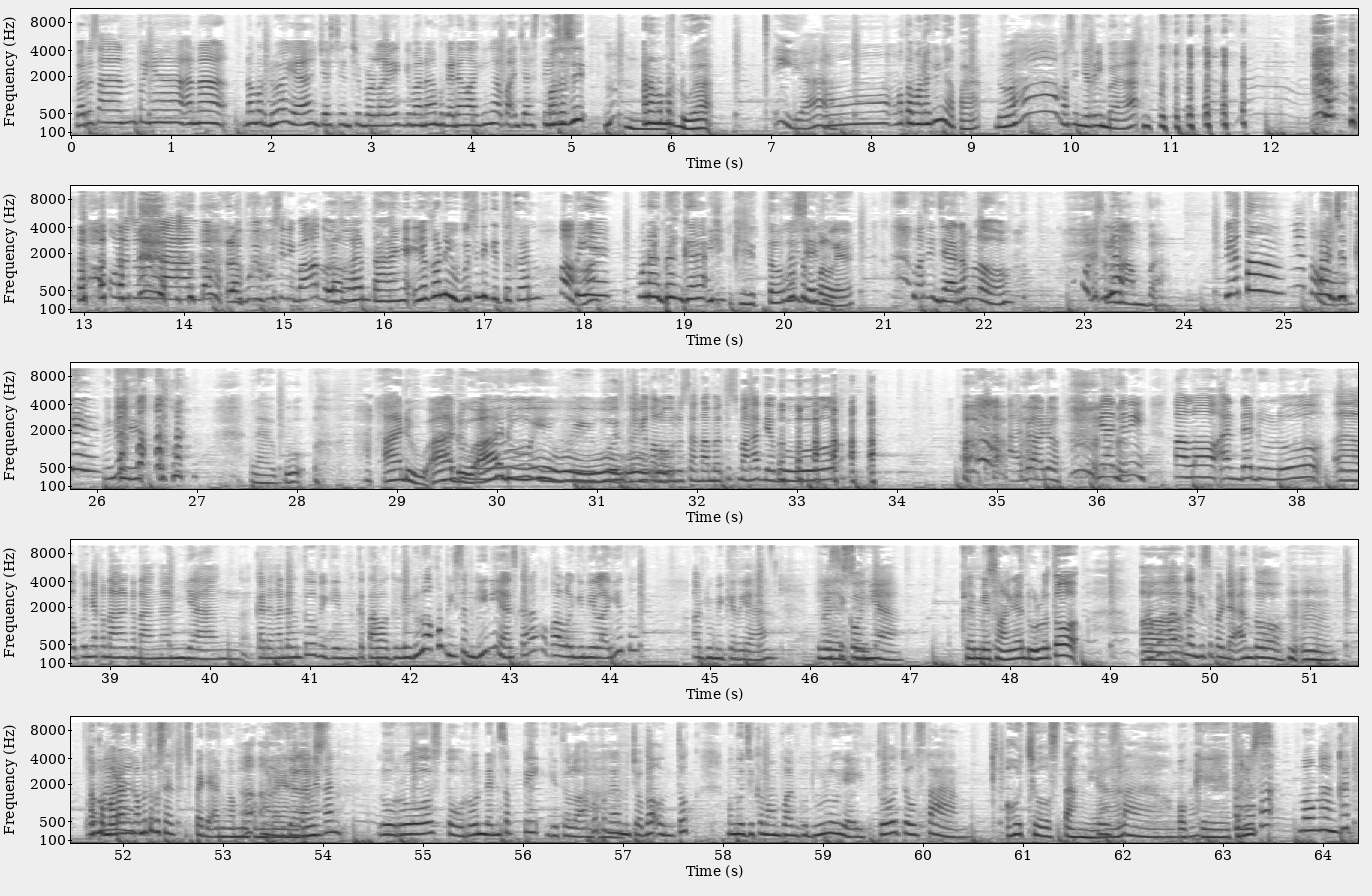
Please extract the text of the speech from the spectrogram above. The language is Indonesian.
Barusan punya anak nomor dua ya, Justin Timberlake. Gimana begadang lagi nggak Pak Justin? Masa sih? Mm-mm. Anak nomor dua? Iya. Oh, mau tambah lagi nggak pak? Dua masih nyeri mbak. Udah suruh nambah. Ibu-ibu sini banget loh Lo itu. kan tanya, ya kan ibu sini gitu kan? Oh, Piye, mau nambah nggak? Gitu, kan sebel ya. Masih jarem loh. Udah suruh Ya. nambah. Ya toh, Ya toh. lanjut ke. Gitu. Lah bu, aduh, aduh, aduh. Ibu-ibu sekali kalau urusan tambah tuh semangat ya bu. aduh, aduh. Ini aja nih, kalau anda dulu eh, punya kenangan-kenangan yang kadang-kadang tuh bikin ketawa geli dulu, aku bisa begini ya. Sekarang kok kalau gini lagi tuh, aduh mikir ya, Iya resikonya. Kayak misalnya dulu tuh, Aku eh, kan lagi sepedaan tuh. mm-mm. Oh, Lumayan. kemarin kamu tuh ke sepedaan kamu Eh, eh, kemarin. jalannya Terus, kan lurus, turun dan sepi gitu loh. Aku pengen mencoba untuk menguji kemampuanku dulu yaitu culstang. oh culstang ya. Culstang. Oke, terus Ternyata mau ngangkat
